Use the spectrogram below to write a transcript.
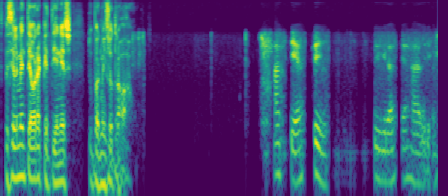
especialmente ahora que tienes tu permiso de trabajo. Así es, sí. Sí, gracias a Dios.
